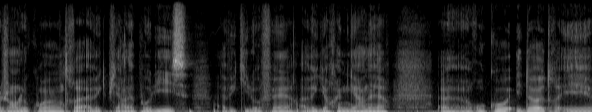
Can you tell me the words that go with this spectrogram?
Jean Lecointre, avec Pierre Lapolice, avec Ilofer, avec Jochen Garner, Rocco et d'autres. Et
